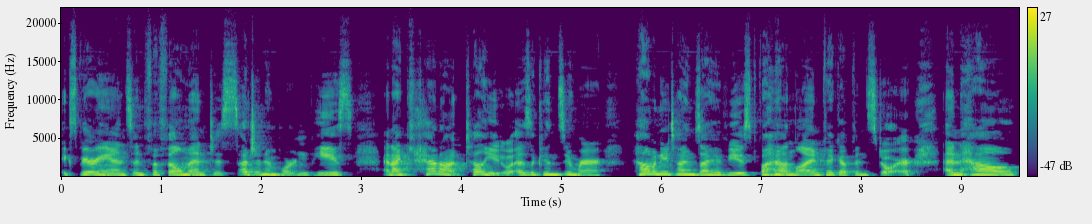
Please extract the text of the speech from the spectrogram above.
experience, and fulfillment is such an important piece. And I cannot tell you as a consumer how many times I have used buy online, pick up in store, and how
